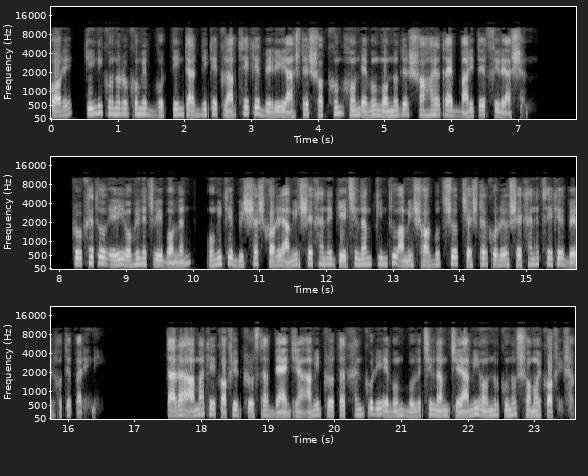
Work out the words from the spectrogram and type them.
পরে তিনি কোনো রকমে ভোর তিনটার দিকে ক্লাব থেকে বেরিয়ে আসতে সক্ষম হন এবং অন্যদের সহায়তায় বাড়িতে ফিরে আসেন। প্রখ্যাত এই অভিনেত্রী বলেন অমিকে বিশ্বাস করে, আমি সেখানে গেছিলাম কিন্তু আমি সর্বোচ্চ চেষ্টা করেও সেখানে থেকে বের হতে পারিনি। তারা আমাকে কফির প্রস্তাব দেয় যা আমি প্রত্যাখ্যান করি এবং বলেছিলাম যে আমি অন্য কোনো সময় কফি খাব।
